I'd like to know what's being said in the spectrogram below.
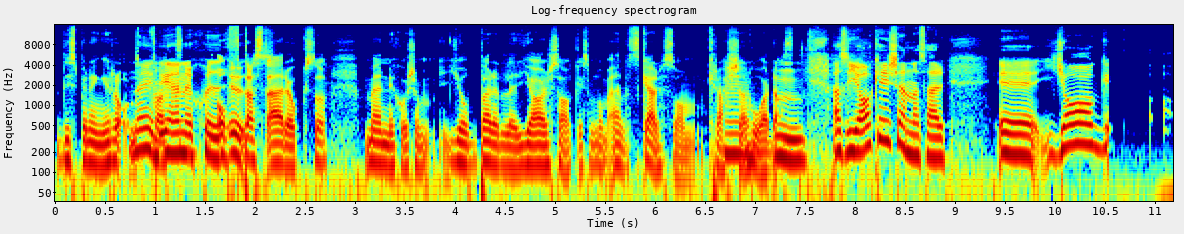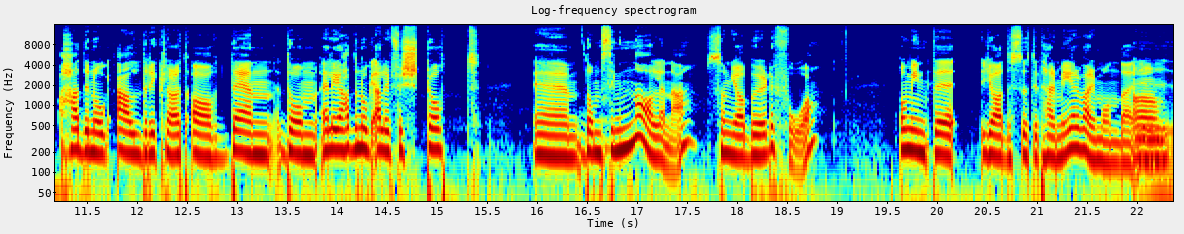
det spelar ingen roll. Nej det är energi Oftast ut. är det också människor som jobbar eller gör saker som de älskar som kraschar Mm. hårdast. Mm. Alltså jag kan ju känna så här, eh, jag hade nog aldrig klarat av den, de, eller jag hade nog aldrig förstått eh, de signalerna som jag började få om inte jag hade suttit här med er varje måndag Ja. i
